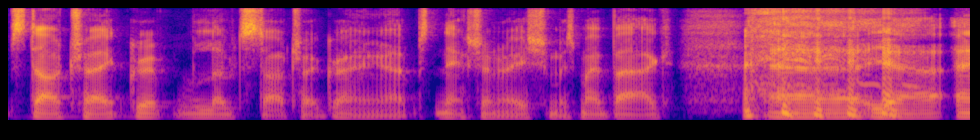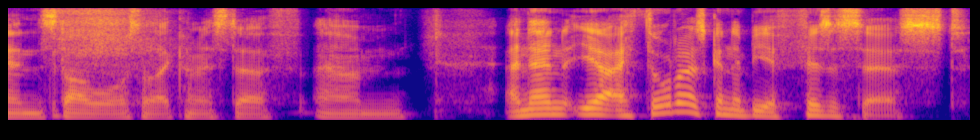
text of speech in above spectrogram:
Star Trek. Grew, loved Star Trek growing up. Next Generation was my bag. Uh, yeah, and Star Wars, all that kind of stuff. Um, and then yeah, I thought I was going to be a physicist.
